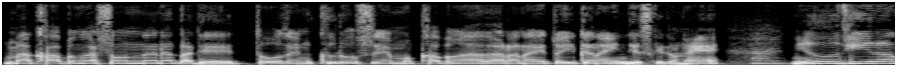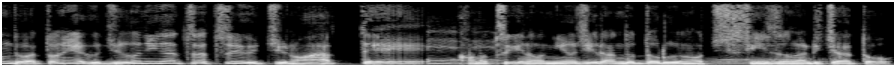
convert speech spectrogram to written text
まあ株がそんな中で、当然クロス円も株が上がらないといけないんですけどね、はい、ニュージーランドはとにかく12月は強いっていうのがあって、えー、この次のニュージーランドドルのシーズナリチャート。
